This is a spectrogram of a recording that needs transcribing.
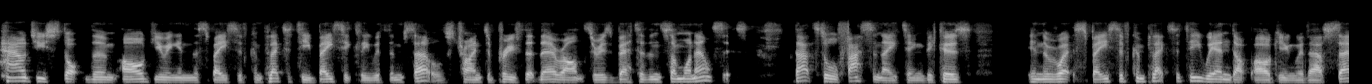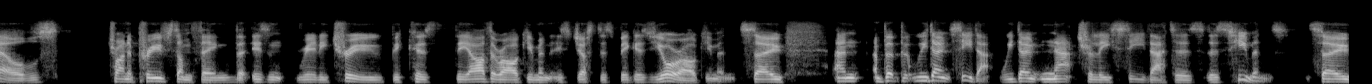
How do you stop them arguing in the space of complexity, basically with themselves, trying to prove that their answer is better than someone else's? That's all fascinating because in the space of complexity, we end up arguing with ourselves, trying to prove something that isn't really true because the other argument is just as big as your argument. So, and but but we don't see that. We don't naturally see that as as humans. So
